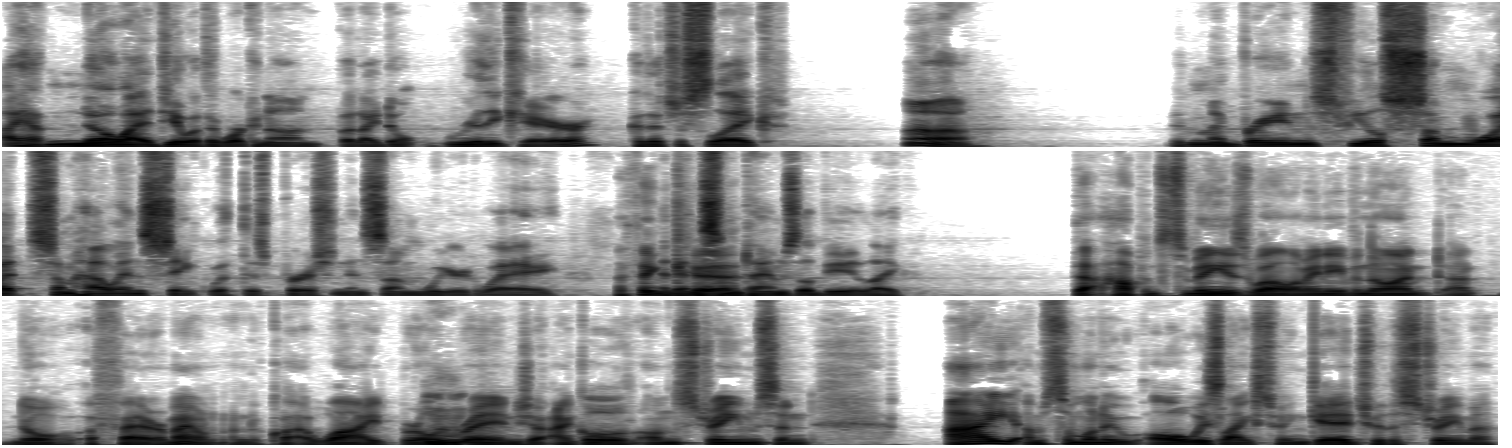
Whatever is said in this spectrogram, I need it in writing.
I have no idea what they're working on, but I don't really care because it's just like, huh, my brains feel somewhat somehow in sync with this person in some weird way. I think, and then uh, sometimes they'll be like, that happens to me as well. I mean, even though I, I know a fair amount and quite a wide, broad mm. range, I go on streams and I am someone who always likes to engage with a streamer.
